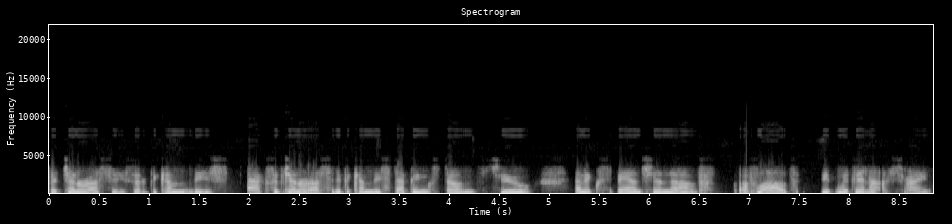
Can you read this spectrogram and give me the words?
that generosity sort of become these acts of generosity become these stepping stones to an expansion of of love within us, right?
